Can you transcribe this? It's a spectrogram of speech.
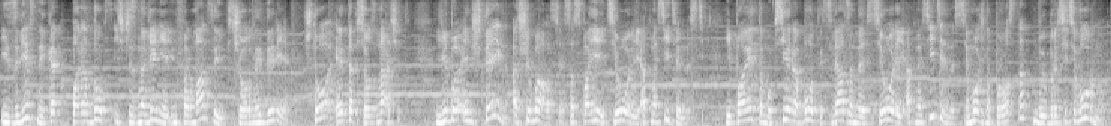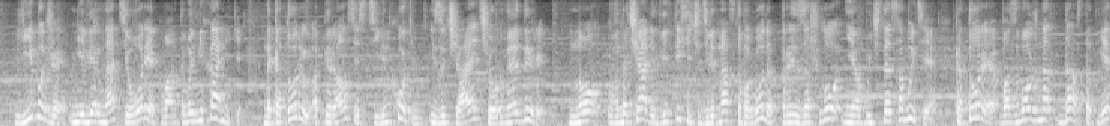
известной как парадокс исчезновения информации в черной дыре. Что это все значит? Либо Эйнштейн ошибался со своей теорией относительности, и поэтому все работы, связанные с теорией относительности, можно просто выбросить в урну. Либо же неверна теория квантовой механики, на которую опирался Стивен Хокинг, изучая черные дыры. Но в начале 2019 года произошло необычное событие, которое, возможно, даст ответ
